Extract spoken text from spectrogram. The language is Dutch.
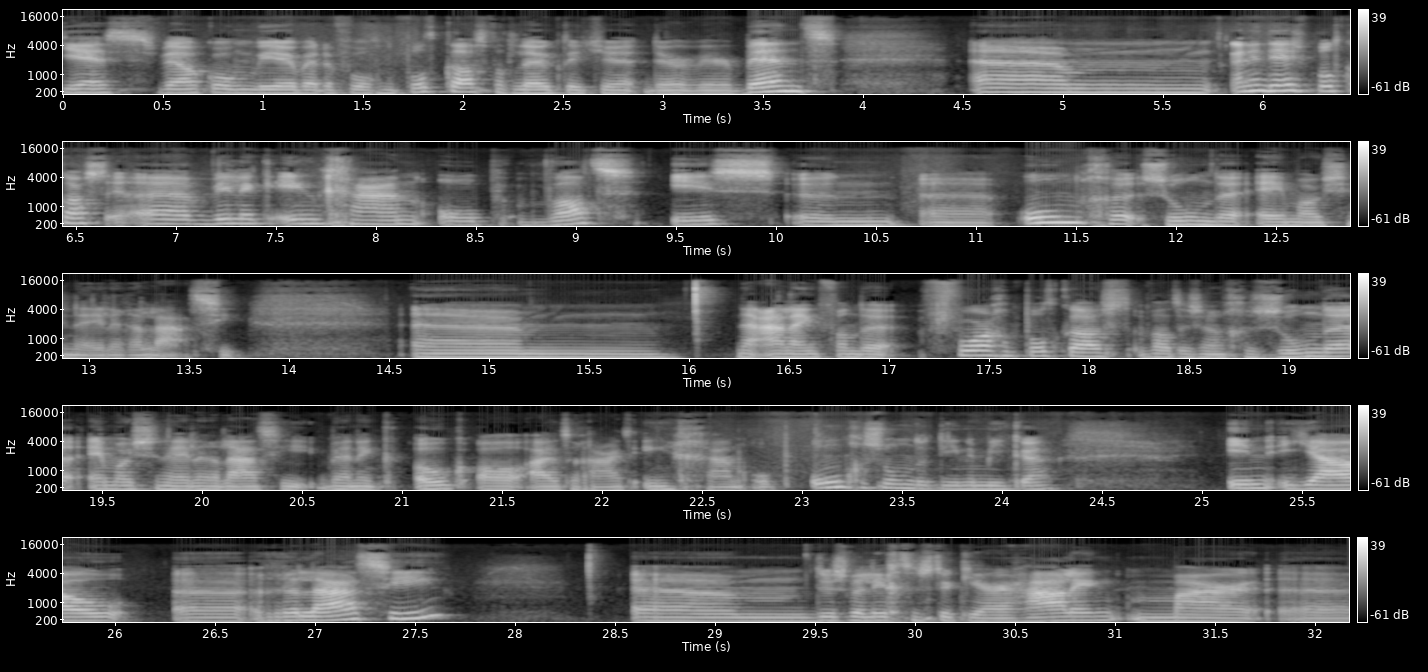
Yes, welkom weer bij de volgende podcast. Wat leuk dat je er weer bent. Ehm, en in deze podcast uh, wil ik ingaan op wat is een uh, ongezonde emotionele relatie. Um, naar aanleiding van de vorige podcast, wat is een gezonde emotionele relatie, ben ik ook al uiteraard ingegaan op ongezonde dynamieken in jouw uh, relatie. Um, dus wellicht een stukje herhaling, maar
